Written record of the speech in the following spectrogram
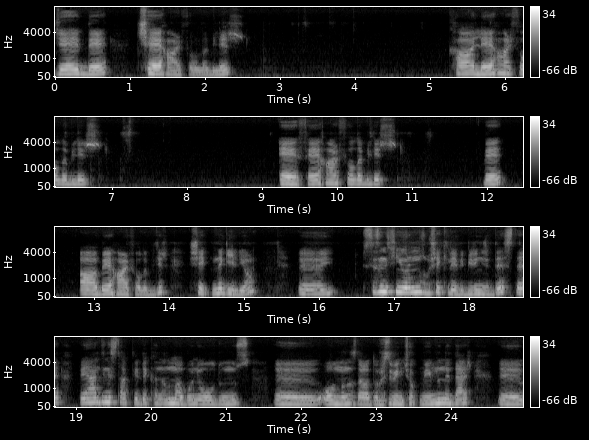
C, D, Ç harfi olabilir. K, L harfi olabilir. E, F harfi olabilir. Ve A, B harfi olabilir şeklinde geliyor. Ee, sizin için yorumunuz bu şekildeydi. Birinci deste. Beğendiğiniz takdirde kanalıma abone olduğunuz e, olmanız daha doğrusu beni çok memnun eder. E,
